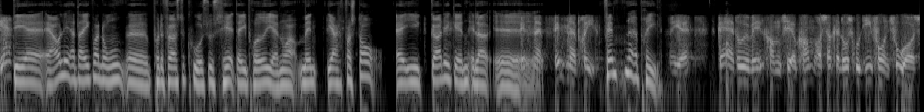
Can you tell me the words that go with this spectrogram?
Ja, Det er ærgerligt, at der ikke var nogen øh, på det første kursus her, da I prøvede i januar, men jeg forstår, at I gør det igen, eller 15. øh, ap- 15. april, 15. april. ja, der er du jo velkommen til at komme, og så kan du sgu lige få en tur også.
